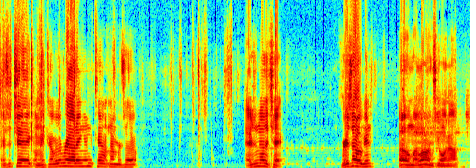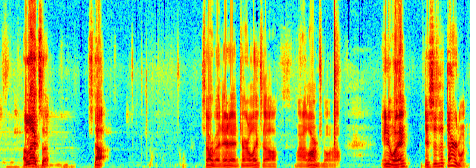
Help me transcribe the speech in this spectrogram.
There's a check. Let me cover the routing and account numbers up. There's another check. Chris Hogan. Uh oh, my alarm's going off. Alexa, stop. Sorry about that. I had to turn Alexa off. My alarm's going off. Anyway, this is the third one.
